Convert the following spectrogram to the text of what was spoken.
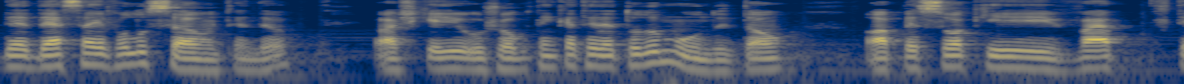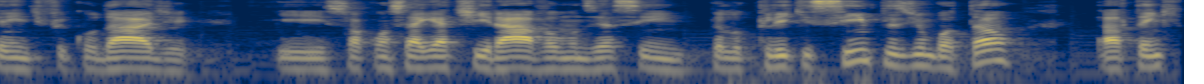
de, dessa evolução, entendeu? Eu acho que ele, o jogo tem que atender todo mundo. Então, a pessoa que vai tem dificuldade e só consegue atirar, vamos dizer assim, pelo clique simples de um botão, ela tem que,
